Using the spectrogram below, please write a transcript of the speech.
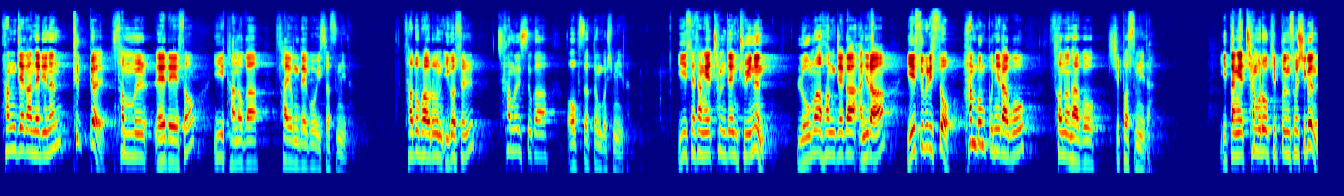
황제가 내리는 특별 선물에 대해서 이 단어가 사용되고 있었습니다. 사도 바울은 이것을 참을 수가 없었던 것입니다. 이 세상의 참된 주인은 로마 황제가 아니라 예수 그리스도 한 분뿐이라고 선언하고 싶었습니다. 이 땅의 참으로 기쁜 소식은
